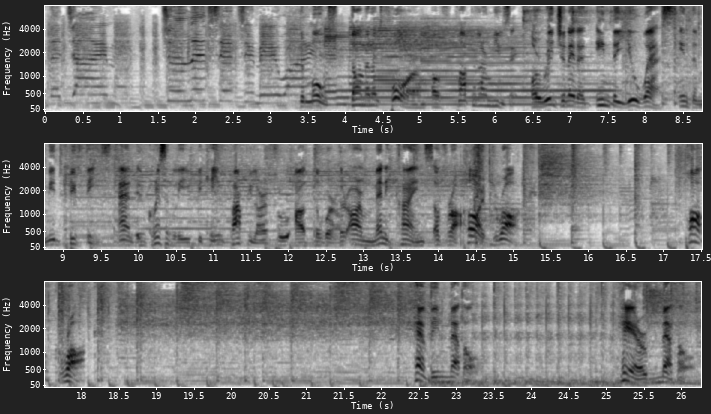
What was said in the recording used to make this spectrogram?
the time to listen to me whine? The most dominant form of popular music originated in the US in the mid 50s and increasingly became popular throughout the world. There are many kinds of rock hard rock, punk rock, heavy metal, hair metal.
